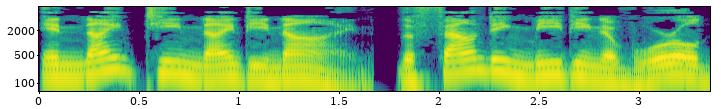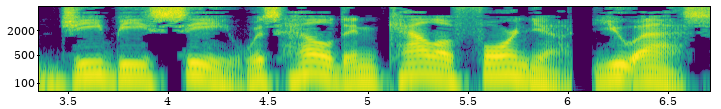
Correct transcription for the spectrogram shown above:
In 1999, the founding meeting of World GBC was held in California, U.S.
